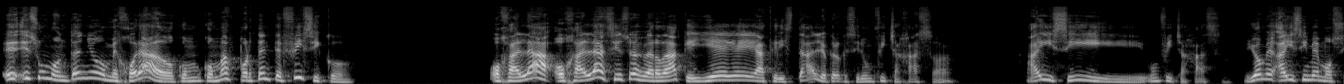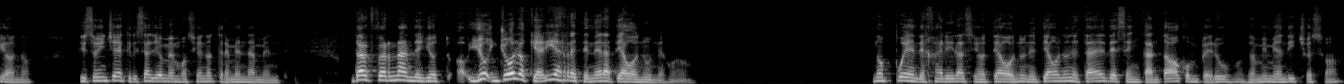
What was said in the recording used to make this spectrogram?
E- Es un montaño mejorado, con, con más portente físico. Ojalá, ojalá, si eso es verdad, que llegue a Cristal, yo creo que sería un fichajazo. ¿ah? Ahí sí, un fichajazo. Yo me, ahí sí me emociono. Si soy hincha de Cristal, yo me emociono tremendamente. Dark Fernández, yo, yo, yo lo que haría es retener a Tiago Núñez. No pueden dejar ir al señor Tiago Núñez. Tiago Núñez está desencantado con Perú. O sea, a mí me han dicho eso. ¿ah?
